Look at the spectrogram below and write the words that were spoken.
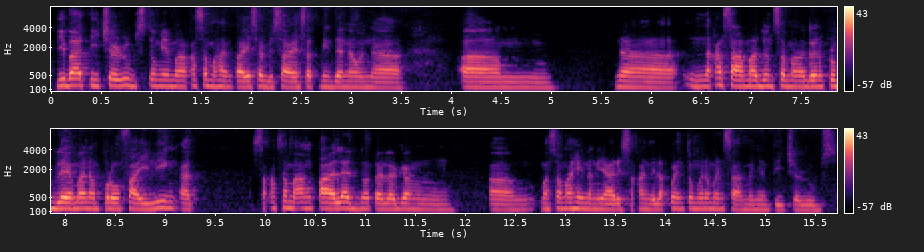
di ba, Teacher Rubes, to may mga kasamahan tayo sa Visayas at Mindanao na um, na nakasama doon sa mga ganung problema ng profiling at sa kasamaang palad no talagang um, masamahin nangyari sa kanila. Kwento mo naman sa amin yung teacher Rubes.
